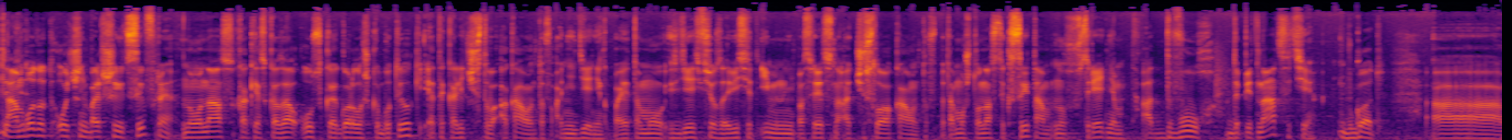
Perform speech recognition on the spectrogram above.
Там Ты... будут очень большие цифры, но у нас, как я сказал, узкое горлышко бутылки – это количество аккаунтов, а не денег, поэтому здесь все зависит именно непосредственно от числа аккаунтов, потому что у нас иксы там ну, в среднем от двух до 15. В год? Э,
